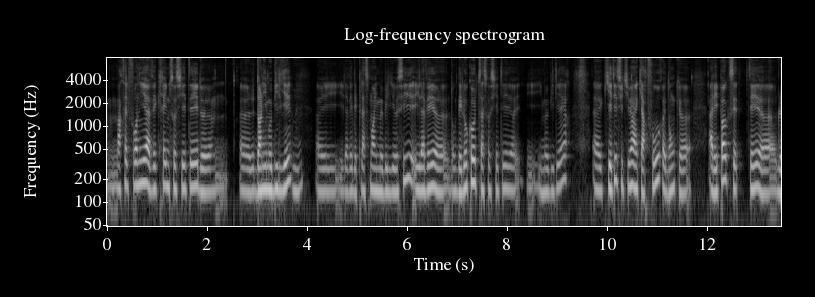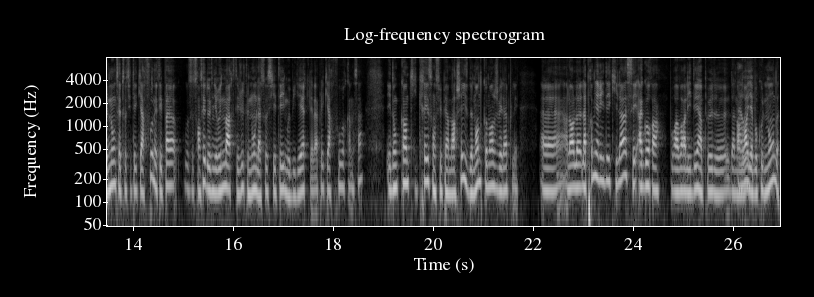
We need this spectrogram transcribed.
Marcel Fournier avait créé une société de, euh, dans l'immobilier. Euh, il avait des placements immobiliers aussi. Et il avait euh, donc des locaux de sa société immobilière qui étaient situés à un carrefour. Et donc, à l'époque, c'était le nom de cette société Carrefour n'était pas censé devenir une marque. C'était juste le nom de la société immobilière qu'il avait appelé Carrefour comme ça. Et donc, quand il crée son supermarché, il se demande comment je vais l'appeler. Euh, alors la, première idée qu'il a, c'est Agora, pour avoir l'idée un peu d'un ah endroit où il y a beaucoup de monde.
